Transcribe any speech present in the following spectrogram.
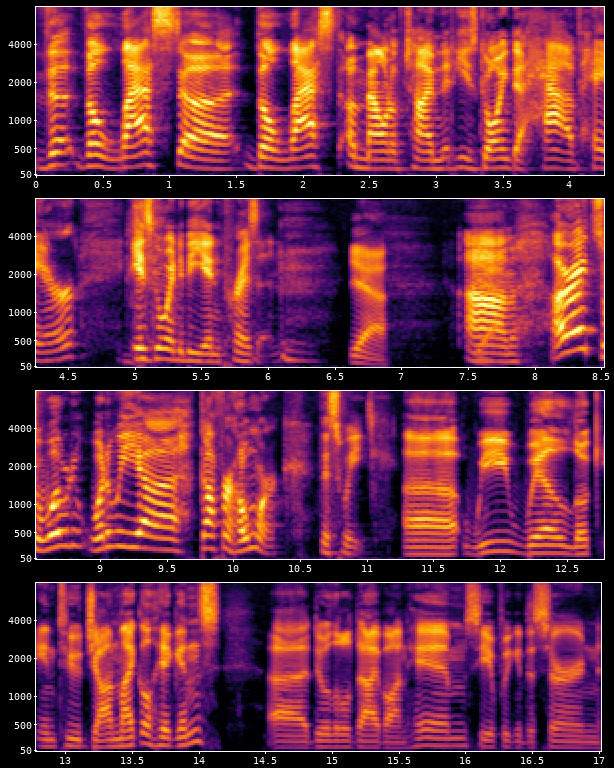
The the last uh the last amount of time that he's going to have hair is going to be in prison. yeah. Um. All right. So what do- what do we uh got for homework this week? Uh, we will look into John Michael Higgins, uh, do a little dive on him, see if we can discern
